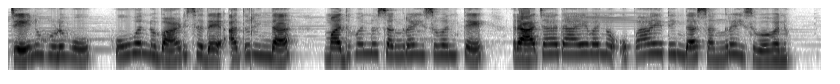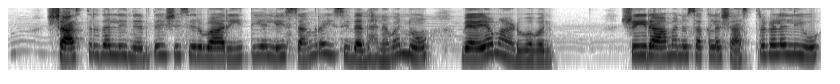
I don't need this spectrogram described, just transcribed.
ಜೇನುಹುಳುವು ಹೂವನ್ನು ಬಾಡಿಸದೆ ಅದರಿಂದ ಮಧುವನ್ನು ಸಂಗ್ರಹಿಸುವಂತೆ ರಾಜಾದಾಯವನ್ನು ಉಪಾಯದಿಂದ ಸಂಗ್ರಹಿಸುವವನು. ಶಾಸ್ತ್ರದಲ್ಲಿ ನಿರ್ದೇಶಿಸಿರುವ ರೀತಿಯಲ್ಲಿ ಸಂಗ್ರಹಿಸಿದ ಧನವನ್ನು ವ್ಯಯ ಮಾಡುವವನು. ಶ್ರೀರಾಮನು ಸಕಲ ಶಾಸ್ತ್ರಗಳಲ್ಲಿಯೂ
